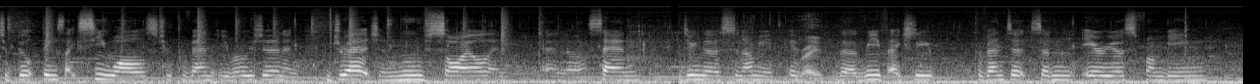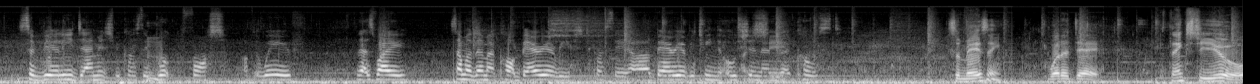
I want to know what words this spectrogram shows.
to build things like seawalls to prevent erosion and dredge and move soil and, and uh, sand during the tsunami. If Right. the reef actually prevented certain areas from being severely damaged because they hmm. broke the force of the wave. That's why some of them are called barrier reefs because they are a barrier between the ocean and the coast. It's amazing. What a day. Thanks to you,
